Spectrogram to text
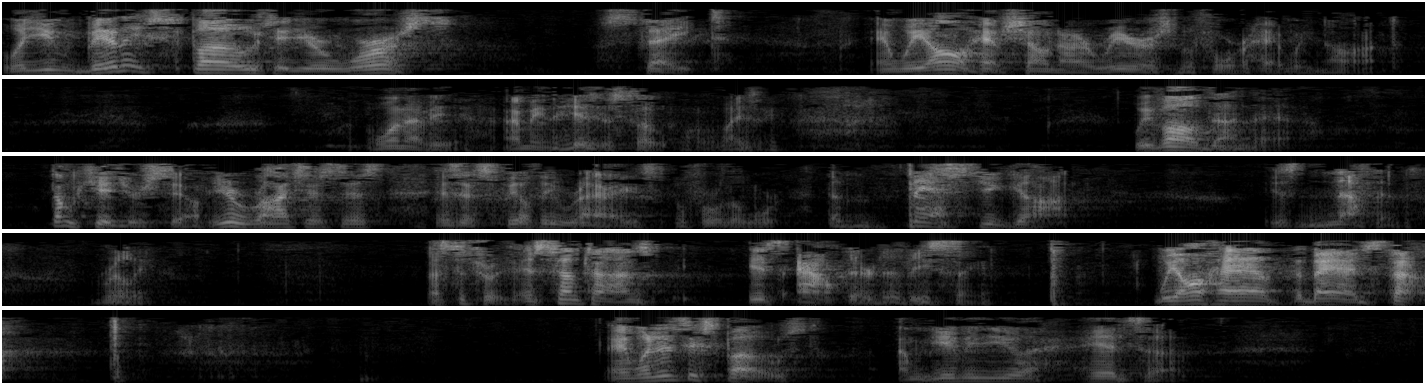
When you've been exposed in your worst state, and we all have shown our rears before, have we not? One of you. I mean, his is so amazing. We've all done that. Don't kid yourself. Your righteousness is as filthy rags before the Lord. The best you got is nothing, really. That's the truth. And sometimes it's out there to be seen. We all have the bad stuff. And when it's exposed, I'm giving you a heads up.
